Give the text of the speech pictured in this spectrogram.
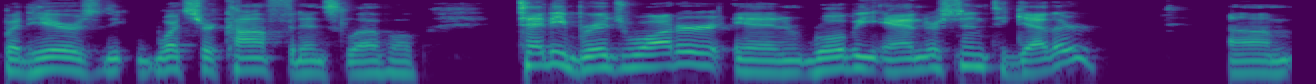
But here's the, what's your confidence level. Teddy Bridgewater and Robby Anderson together. Um,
